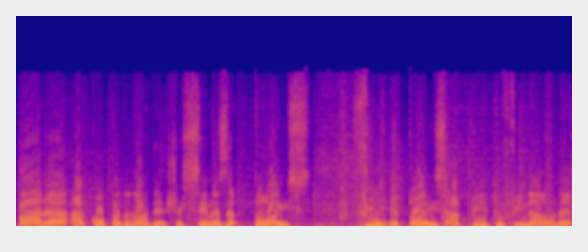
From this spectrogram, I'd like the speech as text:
para a Copa do Nordeste. As cenas pós, pós apito final, né?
